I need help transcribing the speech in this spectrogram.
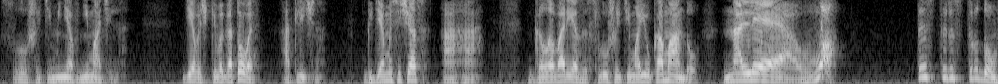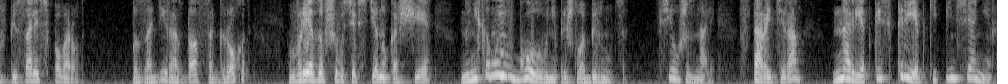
Слушайте меня внимательно. Девочки, вы готовы? Отлично. Где мы сейчас? Ага. Головорезы, слушайте мою команду. Налево! Тестеры с трудом вписались в поворот. Позади раздался грохот, врезавшегося в стену Кощея, но никому и в голову не пришло обернуться. Все уже знали, старый тиран на редкость крепкий пенсионер.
